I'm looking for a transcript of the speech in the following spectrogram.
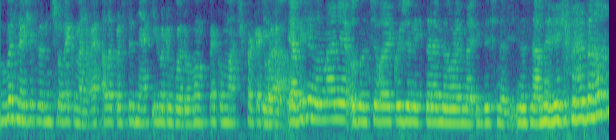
vůbec nevíš, jak se ten člověk jmenuje, ale prostě z nějakého důvodu ho jako máš fakt jako Jo, rád. Já bych je normálně označila jako ženy, které milujeme, i když neví, neznáme jejich jména.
